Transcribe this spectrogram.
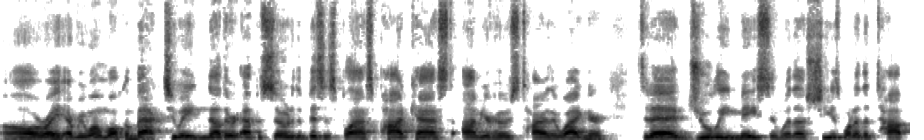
All right, everyone, welcome back to another episode of the Business Blast podcast. I'm your host, Tyler Wagner. Today I have Julie Mason with us. She is one of the top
